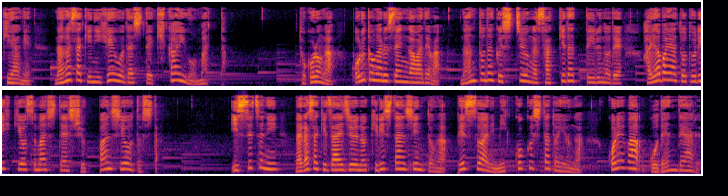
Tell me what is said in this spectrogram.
き上げ、長崎に兵を出して機会を待った。ところが、ポルトガル船側では、なんとなく市中が殺気立っているので、早々と取引を済まして出版しようとした。一説に長崎在住のキリシタン信徒がペッソアに密告したというが、これは誤伝である。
